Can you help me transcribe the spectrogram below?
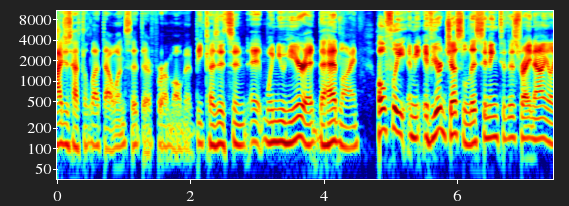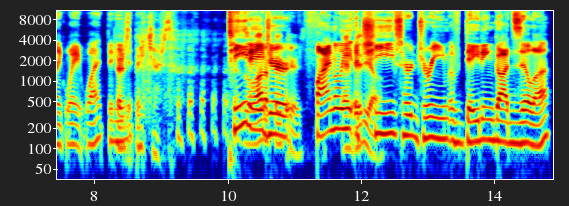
I just have to let that one sit there for a moment because it's in it, when you hear it, the headline. Hopefully, I mean, if you're just listening to this right now, you're like, "Wait, what did he?" There's do?" pictures. There's a lot of Teenager finally achieves her dream of dating Godzilla.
